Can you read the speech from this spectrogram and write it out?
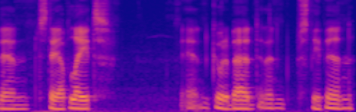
then stay up late, and go to bed, and then sleep in.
